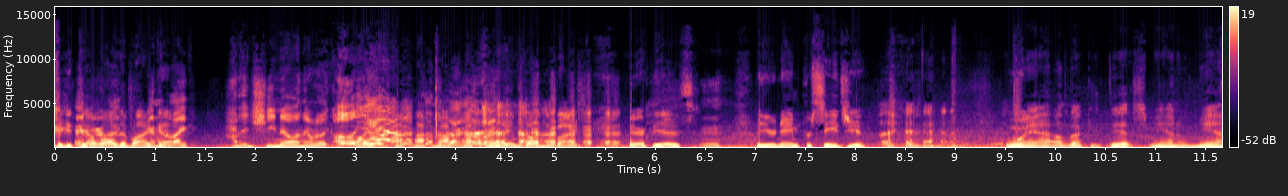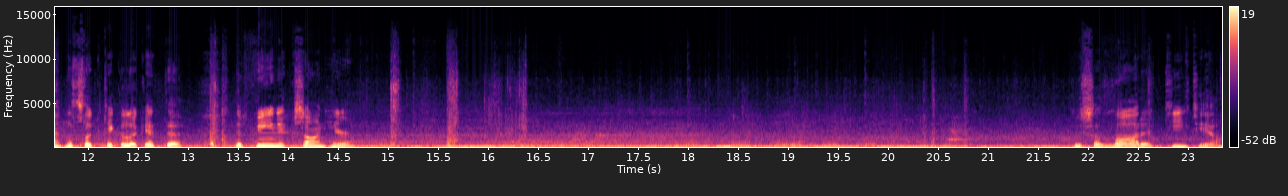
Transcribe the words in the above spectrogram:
She could tell we by like- the bike, And we're huh? like, "How did she know?" And they were like, "Oh yeah, yeah. your name's on the back of the Your bike." name's on the bike. There it is. Your name precedes you. Wow, look at this. Man, oh man. Let's look take a look at the the Phoenix on here. Just a lot of detail.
